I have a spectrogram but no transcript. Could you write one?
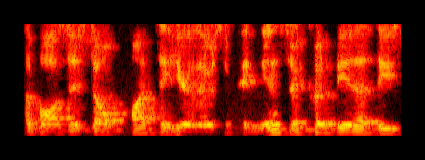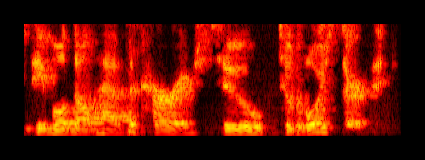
the bosses don't want to hear those opinions. It could be that these people don't have the courage to to voice their opinion.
